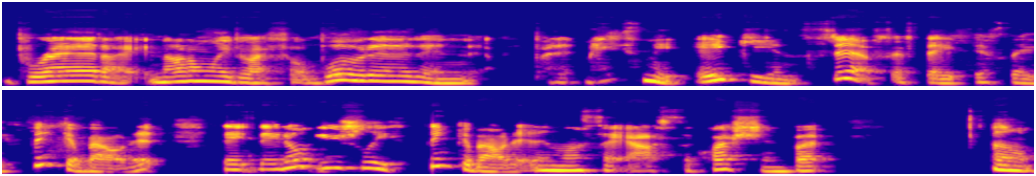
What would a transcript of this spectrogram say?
bread, I not only do I feel bloated and but it makes me achy and stiff if they if they think about it. They they don't usually think about it unless I ask the question. But um,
